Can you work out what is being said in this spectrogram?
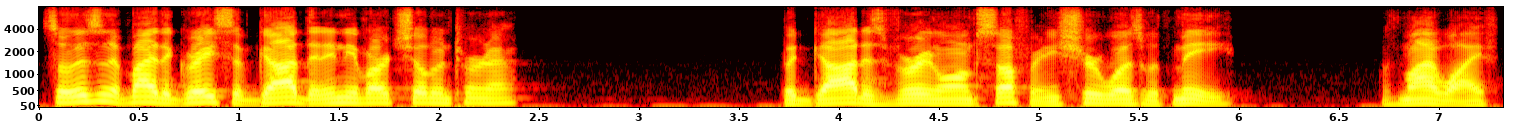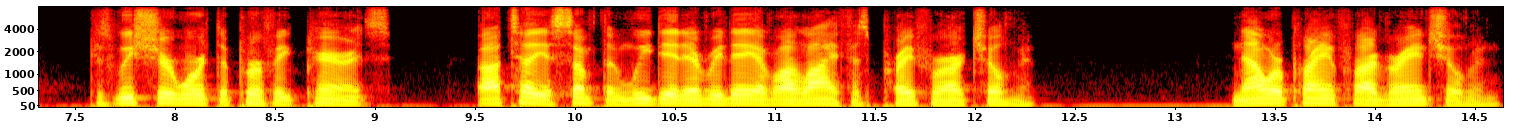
So isn't it by the grace of God that any of our children turn out? But God is very long suffering. He sure was with me, with my wife, because we sure weren't the perfect parents. But I'll tell you something we did every day of our life is pray for our children. Now we're praying for our grandchildren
